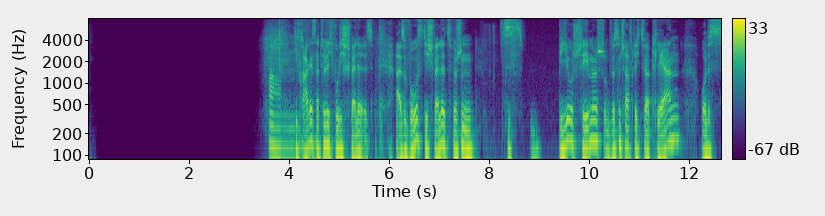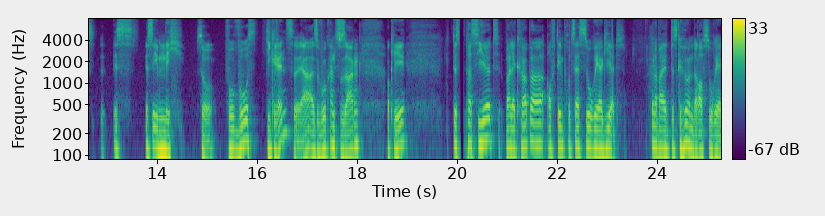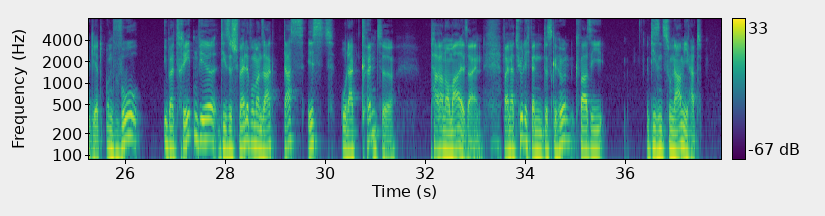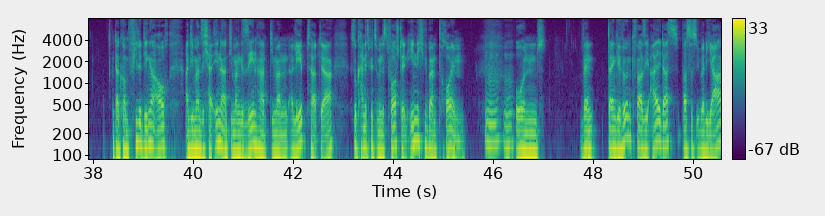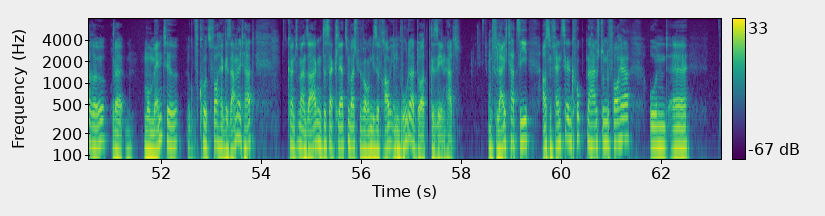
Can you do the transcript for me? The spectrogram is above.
Ähm, die Frage ist natürlich, wo die Schwelle ist. Also wo ist die Schwelle zwischen es biochemisch und wissenschaftlich zu erklären und es ist, ist eben nicht so. Wo, wo ist die Grenze? Ja, also wo kannst du sagen, okay, das passiert, weil der Körper auf den Prozess so reagiert oder weil das Gehirn darauf so reagiert. Und wo übertreten wir diese Schwelle, wo man sagt, das ist oder könnte paranormal sein. Weil natürlich, wenn das Gehirn quasi diesen Tsunami hat, da kommen viele Dinge auch, an die man sich erinnert, die man gesehen hat, die man erlebt hat, ja. So kann ich es mir zumindest vorstellen. Ähnlich wie beim Träumen. Mhm. Und wenn dein Gehirn quasi all das, was es über die Jahre oder Momente kurz vorher gesammelt hat, könnte man sagen, das erklärt zum Beispiel, warum diese Frau ihren Bruder dort gesehen hat. Und vielleicht hat sie aus dem Fenster geguckt eine halbe Stunde vorher und äh,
